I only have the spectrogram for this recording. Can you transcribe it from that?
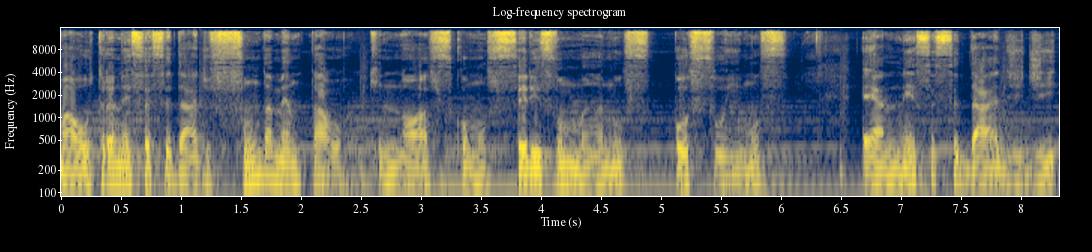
uma outra necessidade fundamental que nós, como seres humanos, possuímos é a necessidade de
